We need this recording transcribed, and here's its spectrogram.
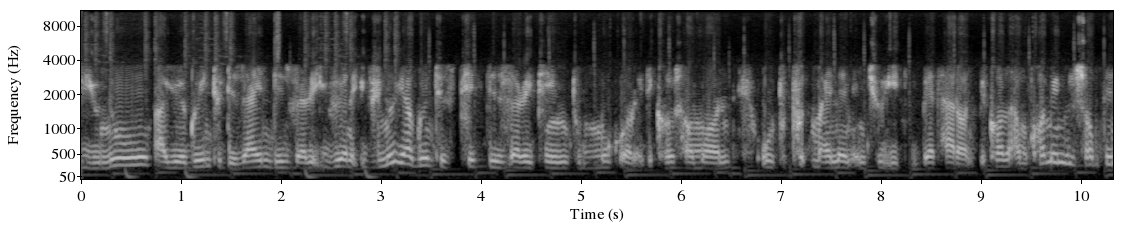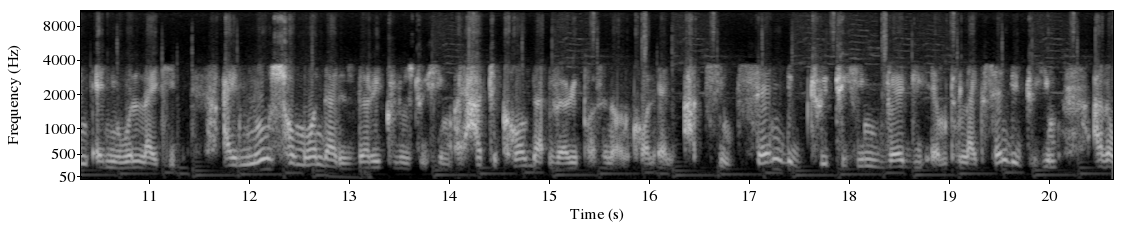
you know uh, you are going to design this very, you, if you know you are going to stick this very thing to mock or ridicule someone or to put my name into it, better on because I'm coming with something and you will like it. I know someone that is very close to him. I had to call that very person on call and ask him, send the tweet to him via DM to like send it to him as a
